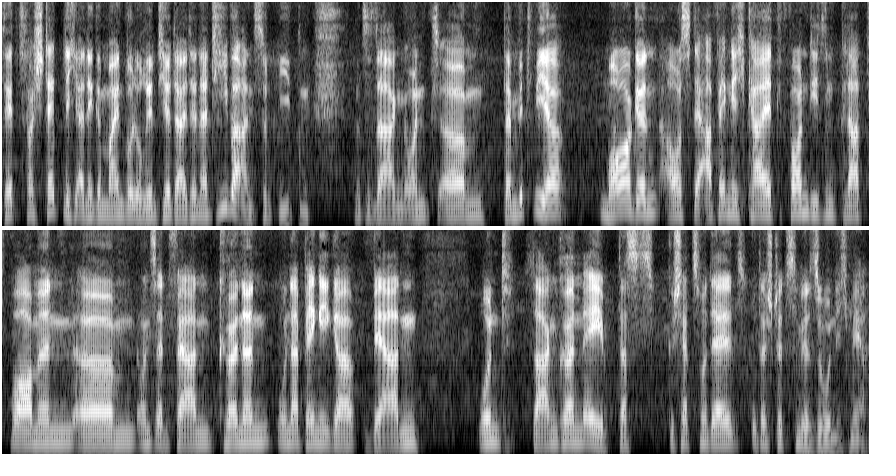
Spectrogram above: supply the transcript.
selbstverständlich eine gemeinwohlorientierte Alternative anzubieten, sozusagen. Und ähm, damit wir morgen aus der Abhängigkeit von diesen Plattformen ähm, uns entfernen können, unabhängiger werden und sagen können, ey, das Geschäftsmodell unterstützen wir so nicht mehr.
